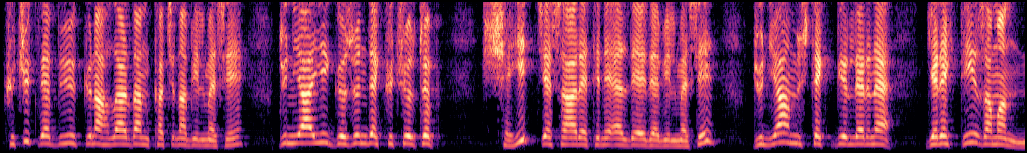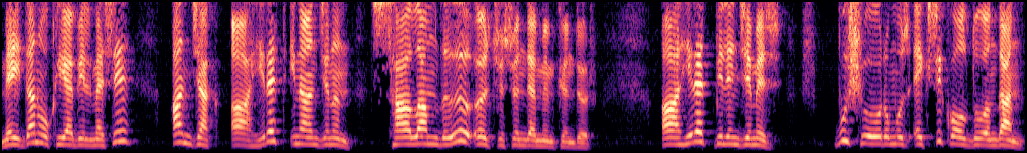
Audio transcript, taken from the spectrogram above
küçük ve büyük günahlardan kaçınabilmesi, dünyayı gözünde küçültüp şehit cesaretini elde edebilmesi, dünya müstekbirlerine gerektiği zaman meydan okuyabilmesi ancak ahiret inancının sağlamlığı ölçüsünde mümkündür. Ahiret bilincimiz, bu şuurumuz eksik olduğundan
